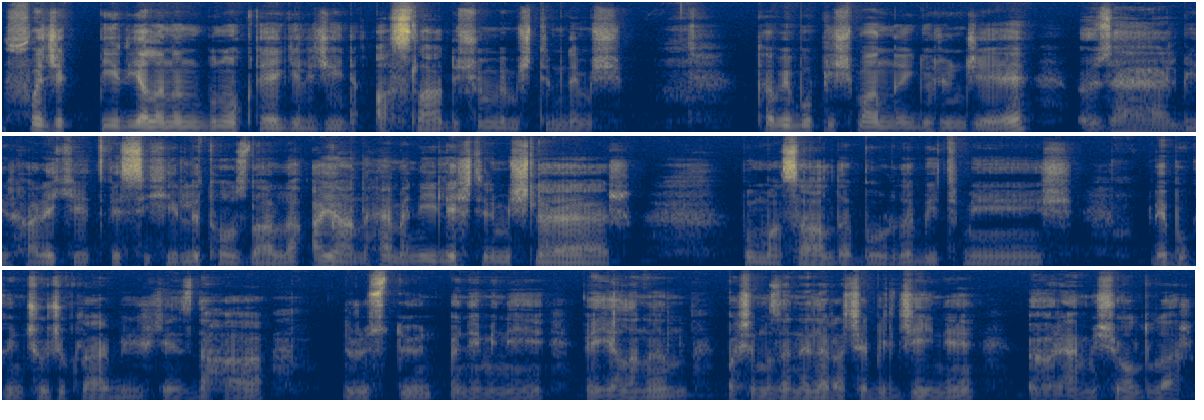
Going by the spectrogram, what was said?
Ufacık bir yalanın bu noktaya geleceğini asla düşünmemiştim demiş. Tabi bu pişmanlığı görünce özel bir hareket ve sihirli tozlarla ayağını hemen iyileştirmişler. Bu masal da burada bitmiş. Ve bugün çocuklar bir kez daha dürüstlüğün önemini ve yalanın başımıza neler açabileceğini öğrenmiş oldular.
